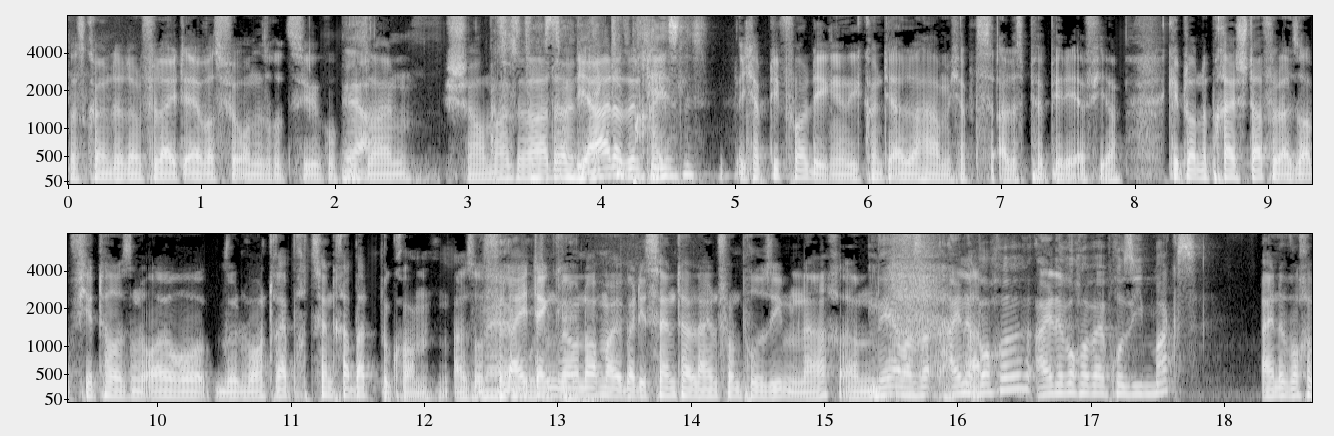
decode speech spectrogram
Das könnte dann vielleicht eher was für unsere Zielgruppe Ja. sein. Ich schau mal Also, gerade. Ja, da sind die. Ich habe die vorliegen, die könnt ihr alle haben. Ich habe das alles per PDF hier. Gibt auch eine Preisstaffel, also ab 4000 Euro würden wir auch 3% Rabatt bekommen. Also Naja, vielleicht gut, denken wir okay. auch noch mal über die Centerline von Pro7 nach. Ähm, Nee, aber sa- eine Woche, eine Woche bei Pro 7 Max? Eine Woche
